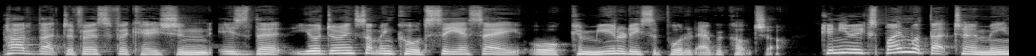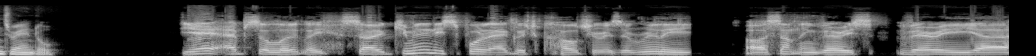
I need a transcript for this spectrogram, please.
part of that diversification is that you're doing something called CSA or community supported agriculture. Can you explain what that term means, Randall? Yeah, absolutely. So, community supported agriculture is a really uh, something very, very uh,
